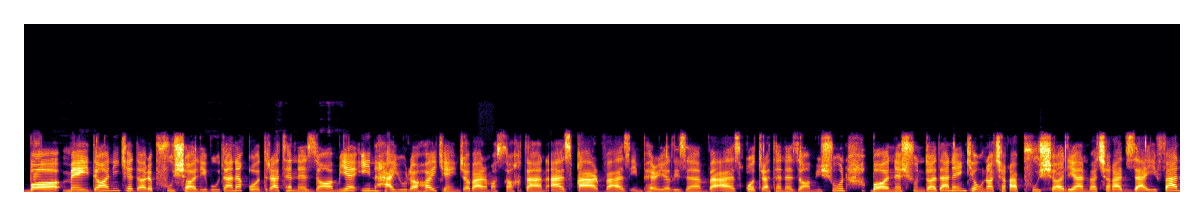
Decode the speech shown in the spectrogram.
با میدانی که داره پوشالی بودن قدرت نظامی این حیوله هایی که اینجا بر ما ساختن از غرب و از ایمپریالیزم و از قدرت نظامیشون با نشون دادن اینکه اونا چقدر پوشالین و چقدر ضعیفن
